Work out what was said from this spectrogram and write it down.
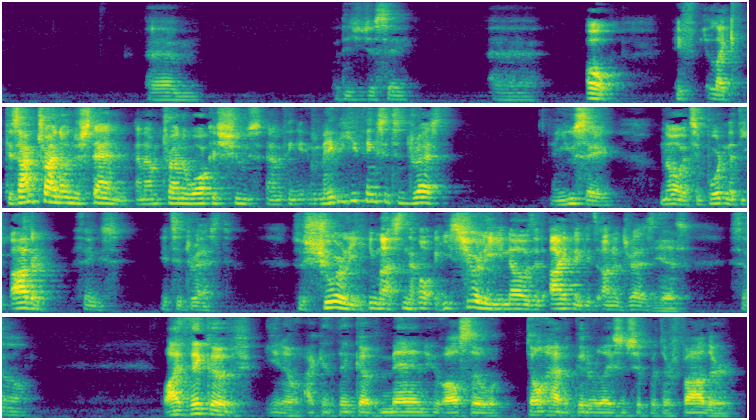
um, what did you just say? Uh, oh, if like because I'm trying to understand him and I'm trying to walk his shoes and I'm thinking maybe he thinks it's addressed, and you say no, it's important that the other thinks it's addressed. So surely he must know. He surely he knows that I think it's unaddressed. Yes. So Well, I think of, you know, I can think of men who also don't have a good relationship with their father,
